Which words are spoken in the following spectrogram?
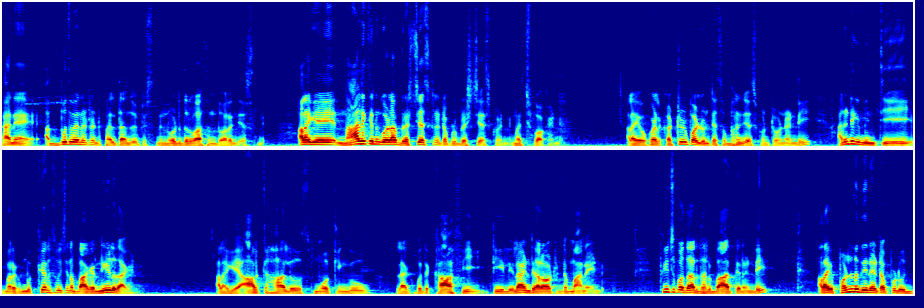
కానీ అద్భుతమైనటువంటి ఫలితాన్ని చూపిస్తుంది. నోటి దుర్వాసన దూరం చేస్తుంది. అలాగే నాలికను కూడా బ్రష్ చేసుకునేటప్పుడు బ్రష్ చేసుకోండి మర్చిపోకండి. అలాగే ఒకవేళ కట్టుడు పళ్ళు ఉంటే శుభ్రం చేసుకుంటూ ఉండండి. అన్నిటికి మించి మరొక ముఖ్యమైన సూచన బాగా నీళ్ళు తాగండి. అలాగే ఆల్కహాలు స్మోకింగు లేకపోతే కాఫీ టీలు ఇలాంటి అలవాటు ఉంటే మానేయండి. పీచు పదార్థాలు బాగా తినండి. అలాగే పండ్లు తినేటప్పుడు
